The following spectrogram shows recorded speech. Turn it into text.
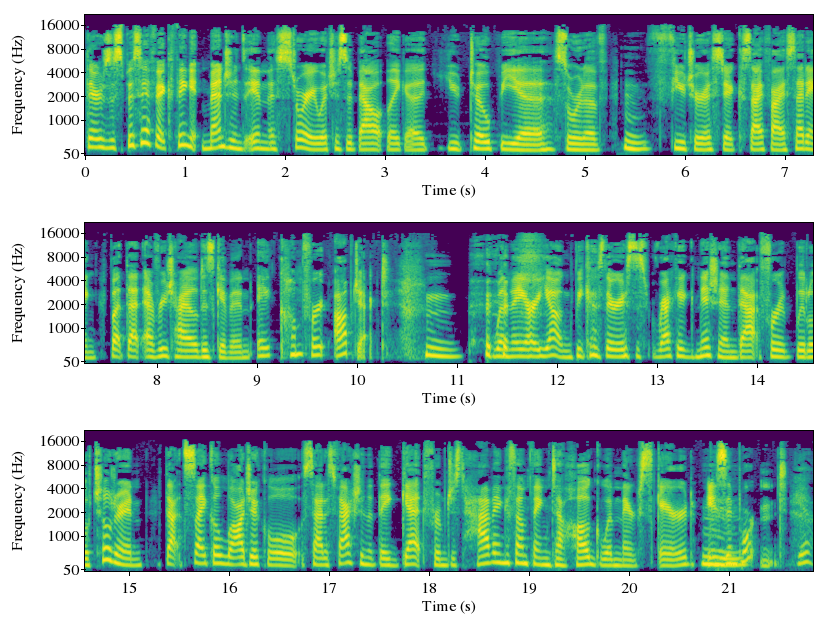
there's a specific thing it mentions in this story, which is about like a utopia sort of Hmm. futuristic sci-fi setting, but that every child is given a comfort object Hmm. when they are young, because there is this recognition that for little children, that psychological satisfaction that they get from just having something to hug when they're scared is important Yeah.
